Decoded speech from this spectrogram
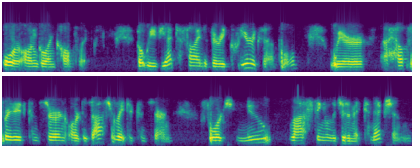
or ongoing conflicts. But we've yet to find a very clear example where a health related concern or disaster related concern forged new, lasting, legitimate connections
